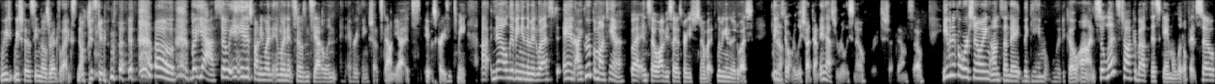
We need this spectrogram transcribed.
We we should have seen those red flags. No, I'm just kidding. oh, but yeah. So it, it is funny when when it snows in Seattle and, and, everything shuts down. Yeah, it's it was crazy to me. Uh, now living in the Midwest, and I grew up in Montana, but and so obviously I was very used to snow. But living in the Midwest, things yeah. don't really shut down. It has to really snow for it to shut down. So even if it were snowing on Sunday, the game would go on. So let's talk about this game a little bit. So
